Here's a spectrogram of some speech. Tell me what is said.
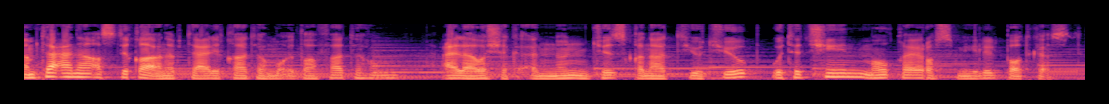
أمتعنا أصدقائنا بتعليقاتهم وإضافاتهم على وشك أن ننجز قناة يوتيوب وتدشين موقع رسمي للبودكاست.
